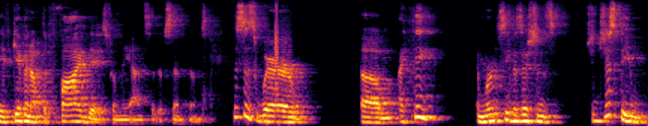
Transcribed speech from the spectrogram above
if given up to five days from the onset of symptoms. This is where um, I think emergency physicians should just be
